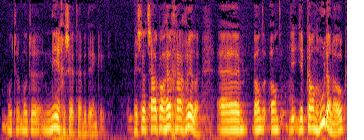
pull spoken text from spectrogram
moeten, moeten neergezet hebben, denk ik. Dus dat zou ik wel heel graag willen. Ehm, want want je, je kan hoe dan ook,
